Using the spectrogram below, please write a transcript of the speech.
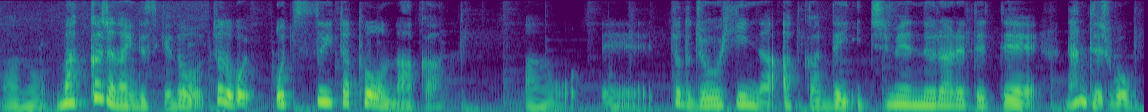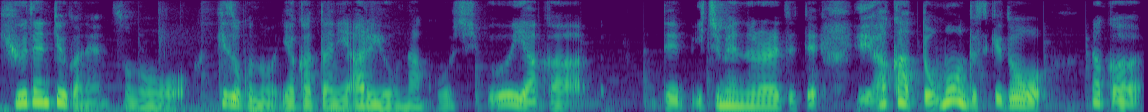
あの真っ赤じゃないんですけどちょっとこう落ち着いたトーンの赤あの、えーちょっと上品な赤で一面塗られててなんていうんでしょうこう宮殿っていうかねその貴族の館にあるようなこう渋い赤で一面塗られててえ赤って思うんですけどなんか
